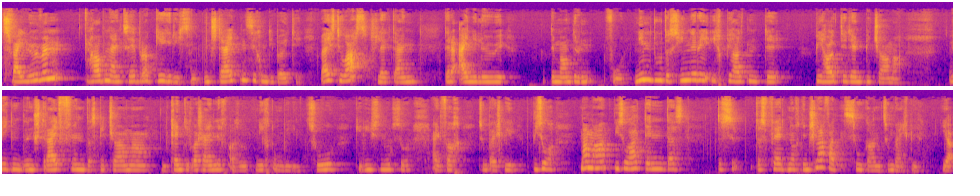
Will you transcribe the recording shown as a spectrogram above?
Zwei Löwen haben ein Zebra gerissen und streiten sich um die Beute. Weißt du was? schlägt ein, der eine Löwe dem anderen vor. Nimm du das Innere, ich behalte, behalte den Pyjama. Wegen den Streifen, das Pyjama, kennt ihr wahrscheinlich, also nicht unbedingt so gerissen oder so. Einfach zum Beispiel, wieso, Mama, wieso hat denn das, das das Pferd noch den Schlafanzug an zum Beispiel. Ja.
